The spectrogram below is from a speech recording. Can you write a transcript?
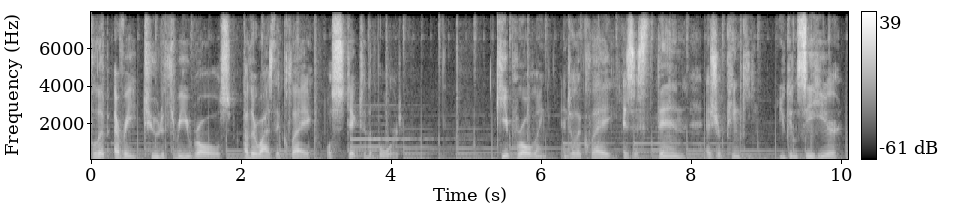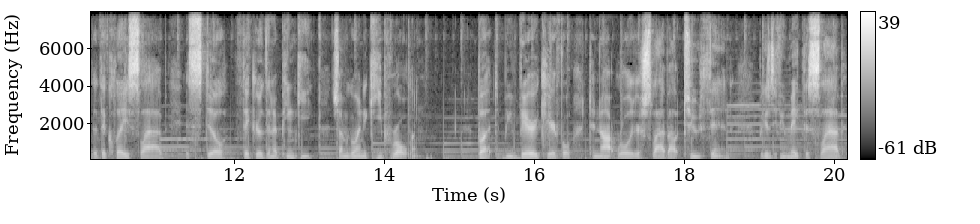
Flip every two to three rolls, otherwise, the clay will stick to the board. Keep rolling until the clay is as thin as your pinky. You can see here that the clay slab is still thicker than a pinky, so I'm going to keep rolling. But be very careful to not roll your slab out too thin, because if you make the slab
